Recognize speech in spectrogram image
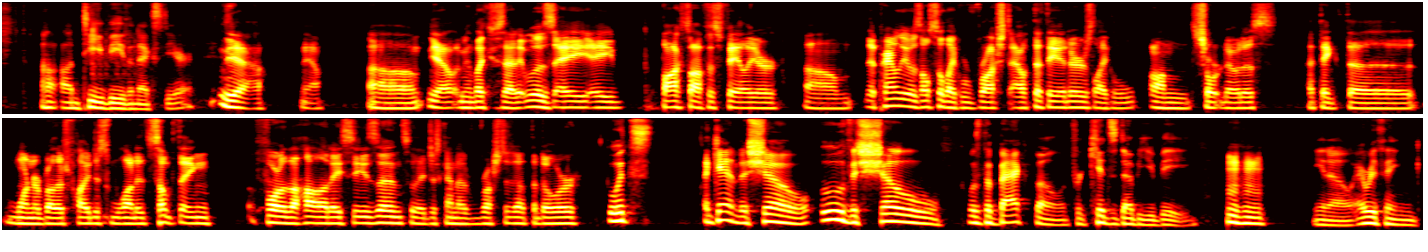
on TV the next year. Yeah, yeah, um, yeah. I mean, like you said, it was a a box office failure. Um, apparently, it was also like rushed out the theaters like on short notice. I think the Warner Brothers probably just wanted something for the holiday season, so they just kind of rushed it out the door. Well, it's again the show. Ooh, the show was the backbone for Kids WB. Mm-hmm. You know, everything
